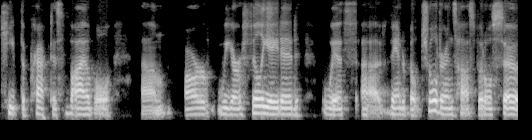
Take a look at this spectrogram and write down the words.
keep the practice viable. Um, our, we are affiliated with uh, Vanderbilt Children's Hospital, so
